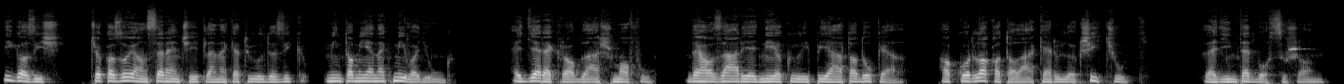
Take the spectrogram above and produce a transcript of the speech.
Igaz is, csak az olyan szerencsétleneket üldözik, mint amilyenek mi vagyunk. Egy gyerekrablás mafu, de ha zárjegy nélküli piát adok el, akkor lakat alá kerülök, sicsúgy. Legyintett bosszusan.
